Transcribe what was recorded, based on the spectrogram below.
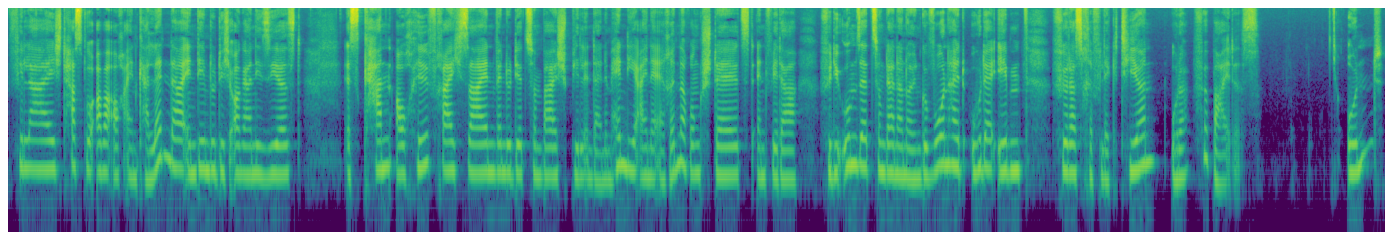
Vielleicht hast du aber auch einen Kalender, in dem du dich organisierst. Es kann auch hilfreich sein, wenn du dir zum Beispiel in deinem Handy eine Erinnerung stellst, entweder für die Umsetzung deiner neuen Gewohnheit oder eben für das Reflektieren oder für beides. Und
